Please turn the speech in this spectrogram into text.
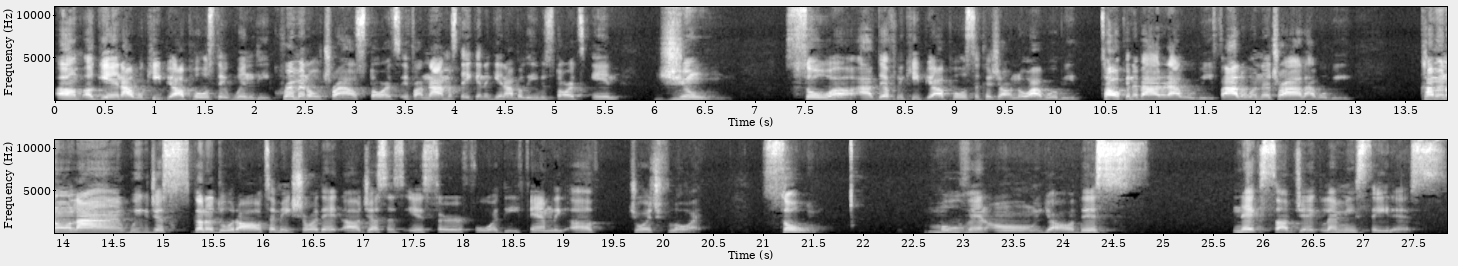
um, again, I will keep y'all posted when the criminal trial starts. If I'm not mistaken, again, I believe it starts in June. So uh, I'll definitely keep y'all posted because y'all know I will be talking about it. I will be following the trial. I will be coming online. We're just gonna do it all to make sure that uh, justice is served for the family of George Floyd. So, moving on, y'all. This next subject, let me say this.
